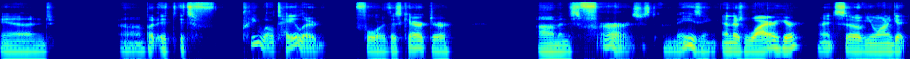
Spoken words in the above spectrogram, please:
and uh, but it, it's pretty well tailored for this character. Um, and this fur is just amazing. And there's wire here, right? So if you want to get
